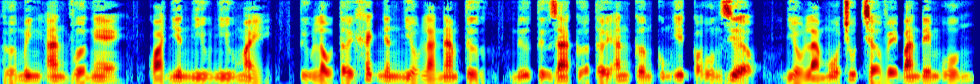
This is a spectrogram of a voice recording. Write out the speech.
Hứa Minh An vừa nghe, quả nhiên nhíu nhíu mày, tử lầu tới khách nhân nhiều là nam tử, nữ tử ra cửa tới ăn cơm cũng ít có uống rượu, nhiều là mua chút trở về ban đêm uống.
